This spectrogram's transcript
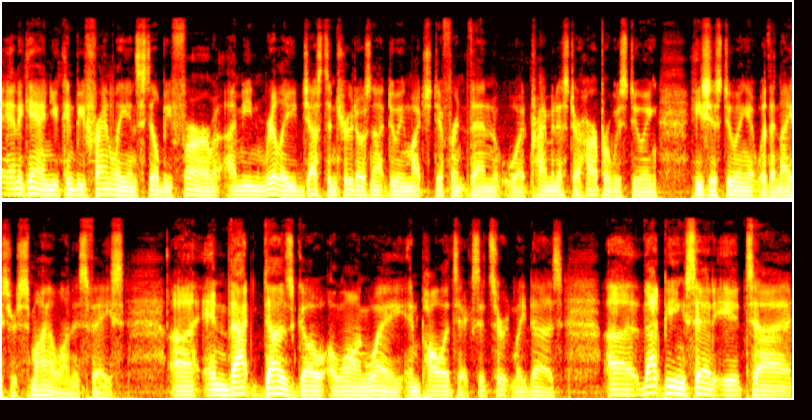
And again, you can be friendly and still be firm. I mean, really, Justin Trudeau's not doing much different than what Prime Minister Harper was doing. He's just doing it with a nicer smile on his face. Uh, and that does go a long way in politics. It certainly does. Uh, that being said, it uh,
